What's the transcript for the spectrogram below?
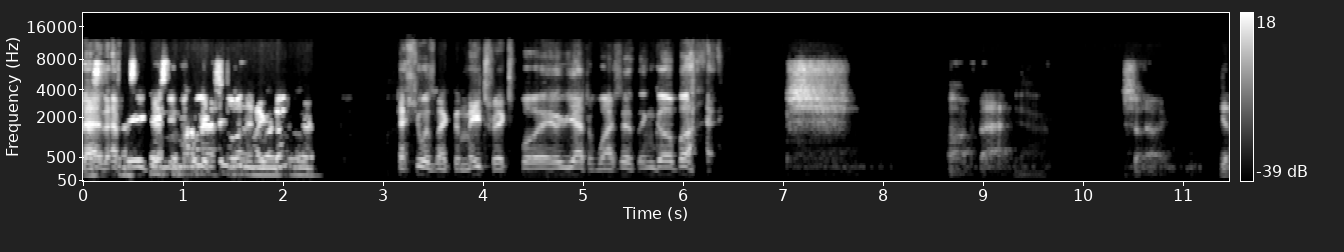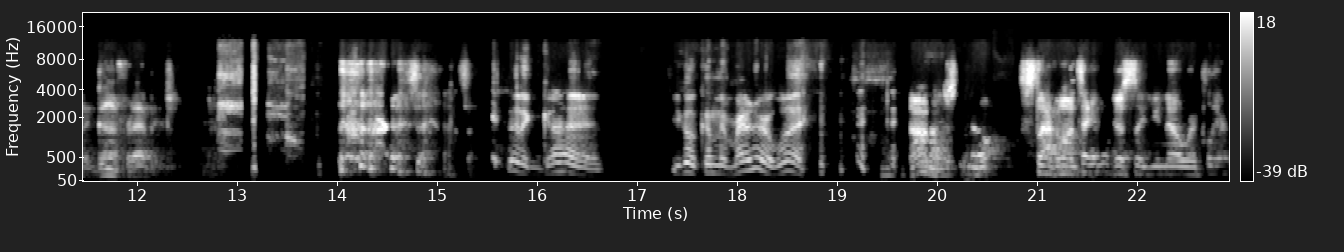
That's, that that's big testing in my the quick, masculinity like, right there. That shit was like the Matrix, boy. You had to watch that thing go by. Fuck that. Yeah. Should I get a gun for that bitch? Instead a gun. You gonna commit murder or what? I don't know, just you know, slap it on the table just so you know we're clear.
